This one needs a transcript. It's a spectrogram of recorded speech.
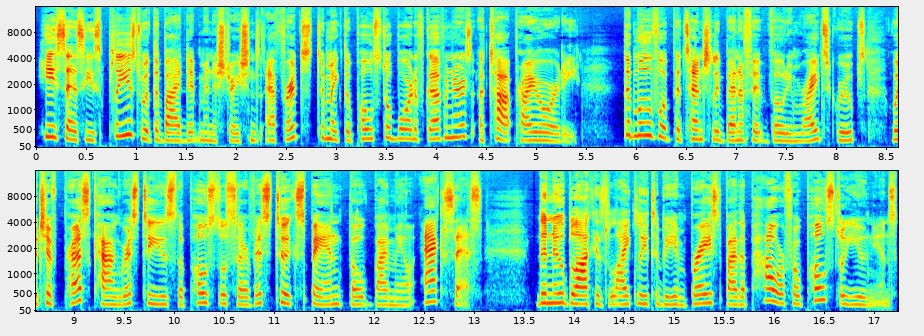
He says he's pleased with the Biden administration's efforts to make the Postal Board of Governors a top priority. The move would potentially benefit voting rights groups, which have pressed Congress to use the Postal Service to expand vote by mail access. The new block is likely to be embraced by the powerful postal unions,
